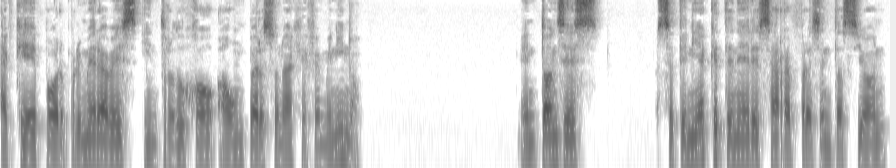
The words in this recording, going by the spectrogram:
a que por primera vez introdujo a un personaje femenino. Entonces, se tenía que tener esa representación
